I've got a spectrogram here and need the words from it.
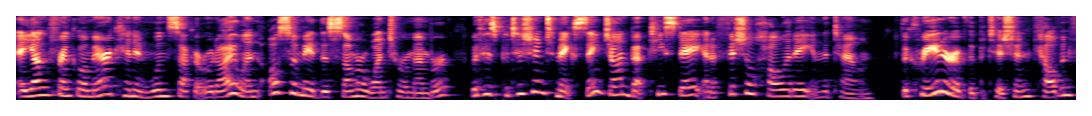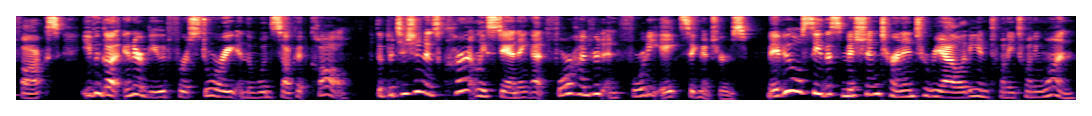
A young Franco American in Woonsocket, Rhode Island, also made this summer one to remember with his petition to make St. John Baptiste Day an official holiday in the town. The creator of the petition, Calvin Fox, even got interviewed for a story in the Woonsocket Call. The petition is currently standing at 448 signatures. Maybe we'll see this mission turn into reality in 2021.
